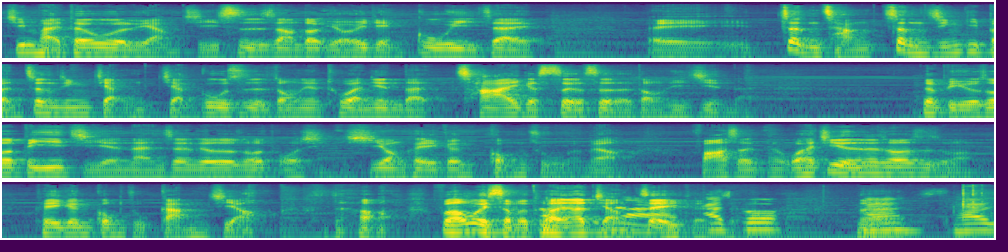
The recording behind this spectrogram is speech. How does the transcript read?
金牌特务》的两集，事实上都有一点故意在，诶正常正经一本正经讲讲故事的中间，突然间的插一个色色的东西进来。就比如说第一集的男生就是说我希望可以跟公主有没有发生？我还记得那时候是什么，可以跟公主肛交，知道？不知道为什么突然要讲这个。他说他他。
